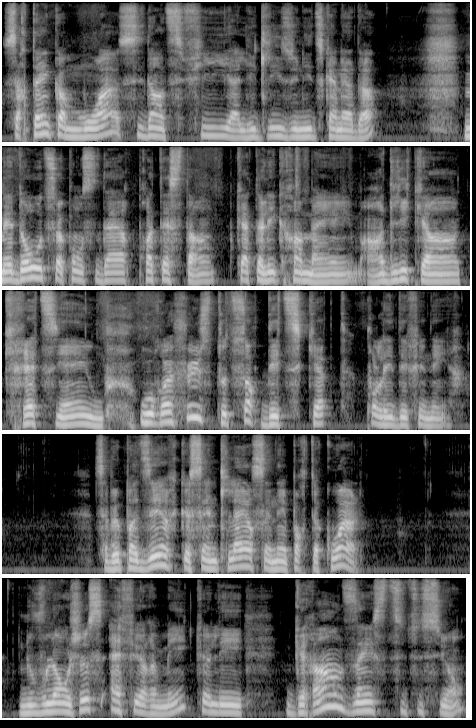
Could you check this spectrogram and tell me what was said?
Certains comme moi s'identifient à l'Église unie du Canada, mais d'autres se considèrent protestants, catholiques romains, anglicans, chrétiens ou, refusent toutes sortes d'étiquettes pour les définir. Ça ne veut pas dire que Sainte-Claire, c'est n'importe quoi. Nous voulons juste affirmer que les grandes institutions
